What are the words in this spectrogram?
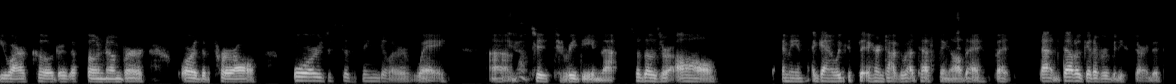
QR code or the phone number or the PURL, or just a singular way um, yeah. to, to redeem that. So those are all, I mean, again, we could sit here and talk about testing all day, but that that'll get everybody started.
